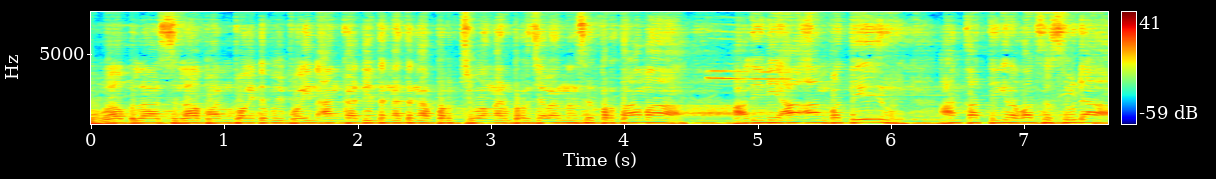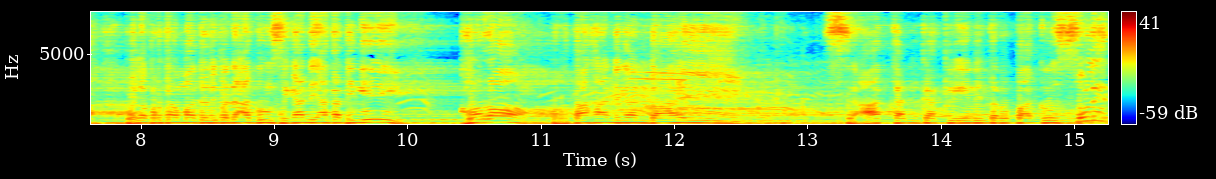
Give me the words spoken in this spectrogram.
12 8 poin demi poin angka di tengah-tengah perjuangan perjalanan set pertama. Kali ini Aang Petir angkat tinggi lakukan sesudah. Bola pertama daripada Agung Singandi angkat tinggi. Korong bertahan dengan baik. Seakan kaki ini terpaku sulit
